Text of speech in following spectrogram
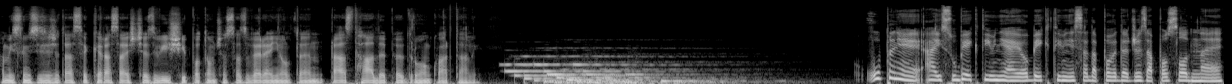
A myslím si, že tá sekera sa ešte zvýši po tom, čo sa zverejnil ten rast HDP v druhom kvartáli úplne aj subjektívne, aj objektívne sa dá povedať, že za posledné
